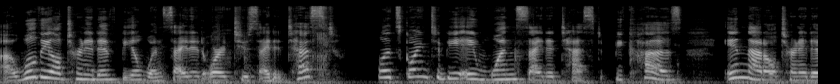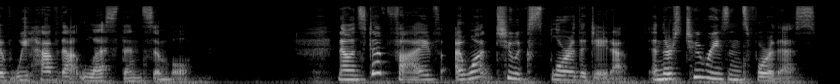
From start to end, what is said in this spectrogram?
Uh, will the alternative be a one-sided or a two-sided test? Well, it's going to be a one-sided test because in that alternative, we have that less than symbol. Now in step five, I want to explore the data, and there's two reasons for this.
